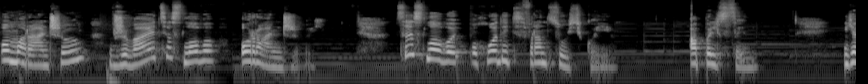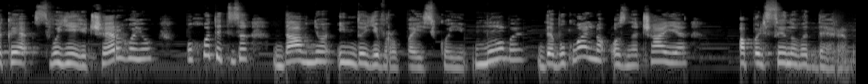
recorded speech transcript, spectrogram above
помаранчевим вживається слово оранжевий. Це слово походить з французької апельсин яке своєю чергою походить з давньоіндоєвропейської мови, де буквально означає апельсинове дерево.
